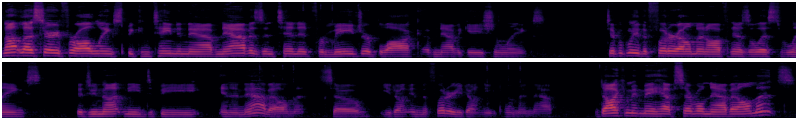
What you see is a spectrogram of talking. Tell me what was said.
It's not necessary for all links to be contained in nav. Nav is intended for major block of navigation links. Typically, the footer element often has a list of links that do not need to be in a nav element. So you don't in the footer, you don't need to put them in nav. The document may have several nav elements.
